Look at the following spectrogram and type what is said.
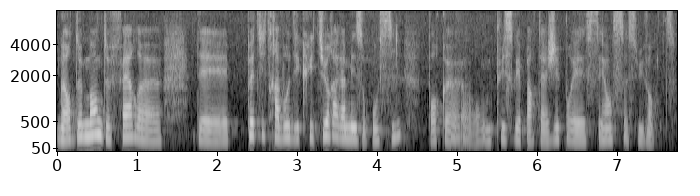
leur demande de faire des petits travaux d'écriture à la maison aussi, pour qu'on puisse les partager pour les séances suivantes.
